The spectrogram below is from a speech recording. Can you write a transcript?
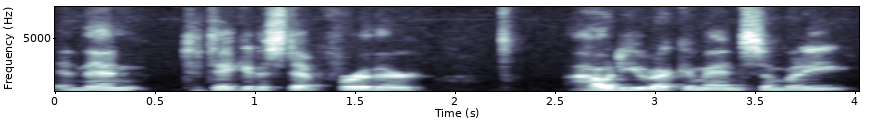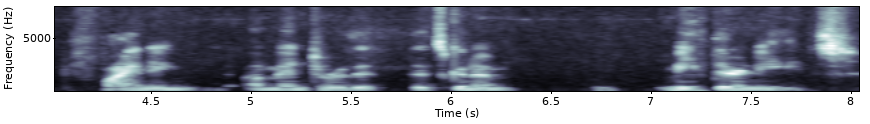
and then to take it a step further, how do you recommend somebody finding a mentor that that's going to meet their needs?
